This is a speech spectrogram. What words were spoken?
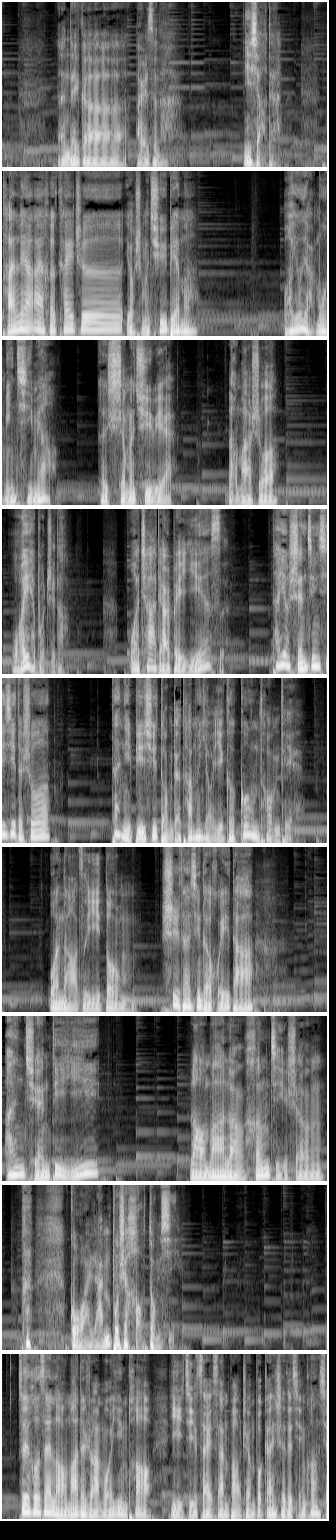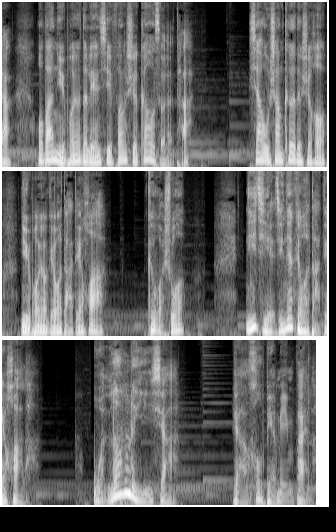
呃，那个儿子呢？你晓得，谈恋爱和开车有什么区别吗？”我有点莫名其妙：“呃，什么区别？”老妈说：“我也不知道。”我差点被噎死。他又神经兮兮地说：“但你必须懂得，他们有一个共同点。”我脑子一动，试探性的回答：“安全第一。”老妈冷哼几声：“哼，果然不是好东西。”最后，在老妈的软磨硬泡以及再三保证不干涉的情况下，我把女朋友的联系方式告诉了她。下午上课的时候，女朋友给我打电话，跟我说：“你姐今天给我打电话了。”我愣了一下，然后便明白了。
